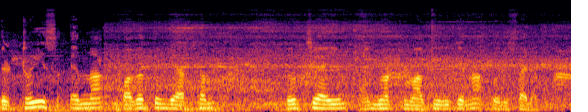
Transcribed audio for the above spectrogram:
ദ ട്രീസ് എന്ന പദത്തിന്റെ അർത്ഥം തീർച്ചയായും അന്വർത്ഥമാക്കിയിരിക്കുന്ന ഒരു സ്ഥലം.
